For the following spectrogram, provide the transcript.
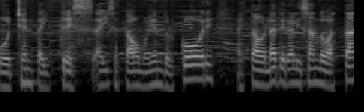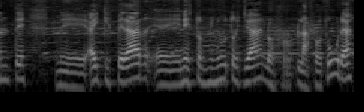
83. Ahí se ha estado moviendo el cobre, ha estado lateralizando bastante. Eh, hay que esperar eh, en estos minutos ya las roturas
